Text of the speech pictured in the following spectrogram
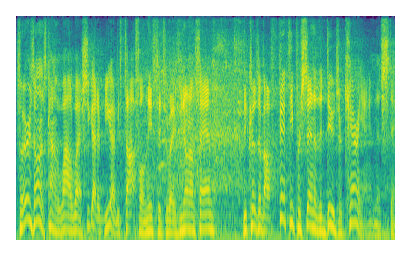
So Arizona's kind of the Wild West. You gotta, you gotta be thoughtful in these situations. You know what I'm saying? Because about 50% of the dudes are carrying in this state.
